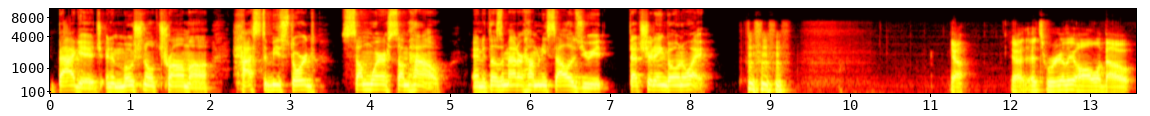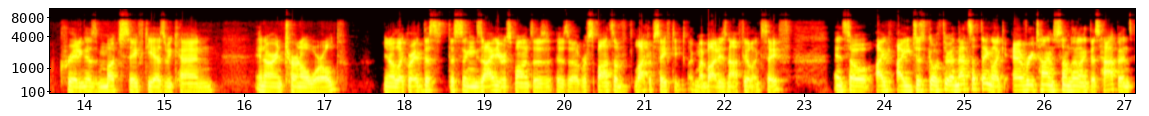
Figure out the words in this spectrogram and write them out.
baggage and emotional trauma has to be stored somewhere, somehow and it doesn't matter how many salads you eat, that shit ain't going away. yeah. Yeah. It's really all about creating as much safety as we can in our internal world. You know, like right, this this anxiety response is, is a response of lack of safety. Like my body's not feeling safe. And so I, I just go through, and that's the thing. Like every time something like this happens,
